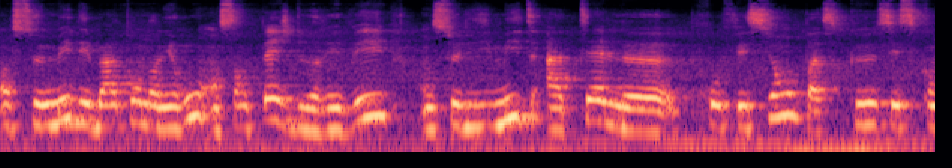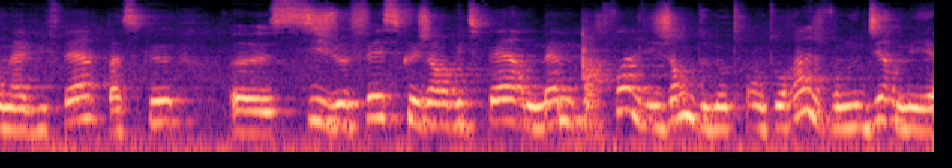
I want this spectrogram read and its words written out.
on se met des bâtons dans les roues, on s'empêche de rêver, on se limite à telle euh, profession parce que c'est ce qu'on a vu faire, parce que si je fais ce que j'ai envie de faire, même parfois, les gens de notre entourage vont nous dire, mais...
